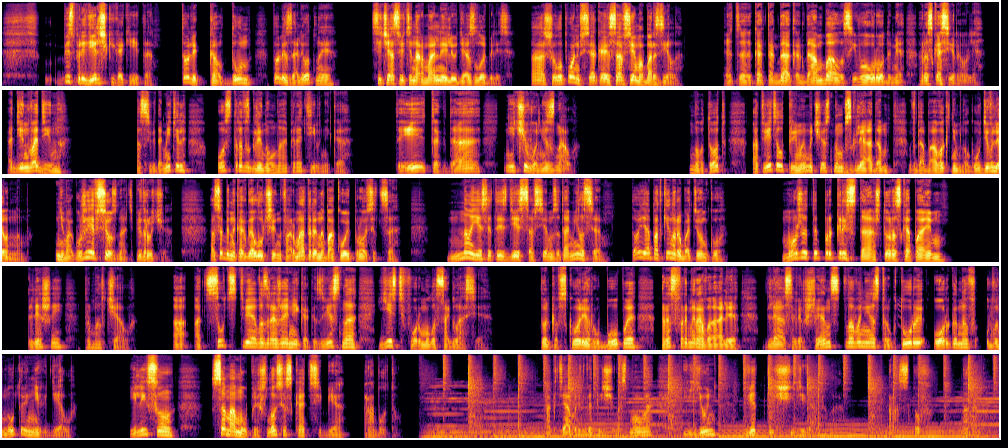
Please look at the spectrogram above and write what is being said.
«Беспредельщики какие-то. То ли колдун, то ли залетные. Сейчас ведь и нормальные люди озлобились, а шелупонь всякая совсем оборзела. Это как тогда, когда амбала с его уродами раскассировали. Один в один. Осведомитель остро взглянул на оперативника. «Ты тогда ничего не знал». Но тот ответил прямым и честным взглядом, вдобавок немного удивленным. «Не могу же я все знать, Петруччо. Особенно, когда лучшие информаторы на покой просятся. Но если ты здесь совсем затомился, то я подкину работенку. Может, и про креста, что раскопаем». Леший промолчал. А отсутствие возражений, как известно, есть формула согласия. Только вскоре рубопы расформировали для совершенствования структуры органов внутренних дел. И Лису самому пришлось искать себе работу. Октябрь 2008, июнь 2009. Ростов-на-Дону.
